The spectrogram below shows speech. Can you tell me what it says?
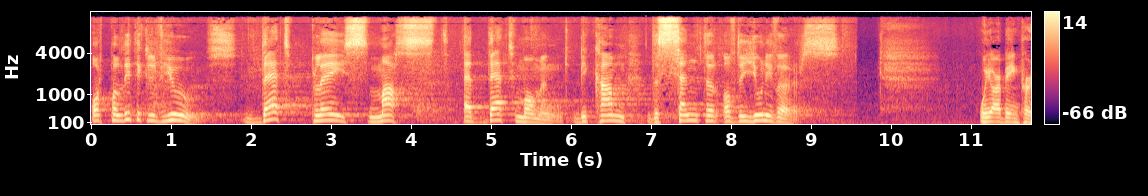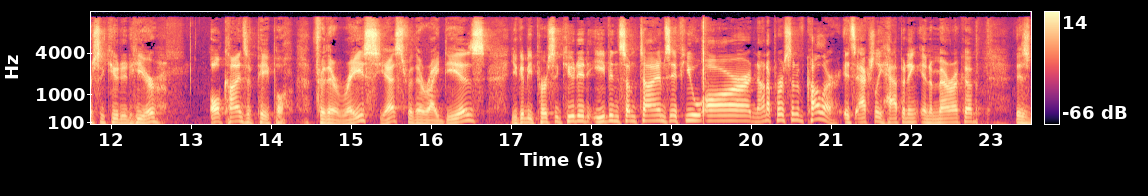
or political views, that place must, at that moment, become the center of the universe. We are being persecuted here all kinds of people for their race, yes, for their ideas. You can be persecuted even sometimes if you are not a person of color. It's actually happening in America. This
